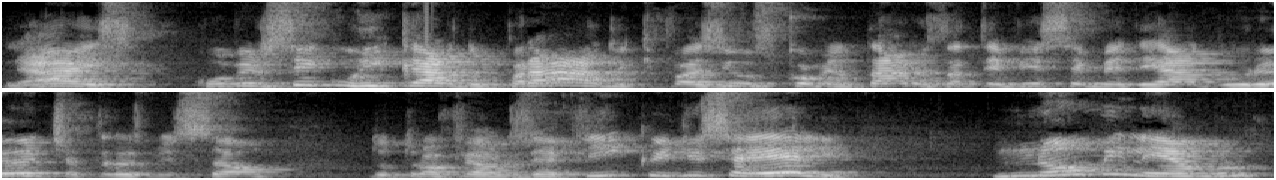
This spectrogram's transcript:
Aliás, conversei com o Ricardo Prado, que fazia os comentários da TV CBDA durante a transmissão do Troféu José Finco, e disse a ele, não me lembro,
